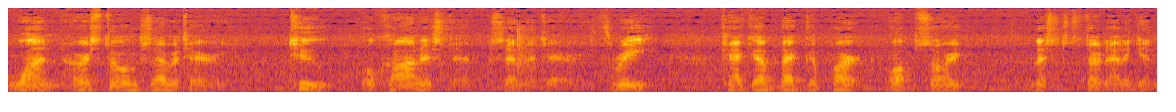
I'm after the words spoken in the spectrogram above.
One, Hearthstone Cemetery. Two, O'Connor Cemetery. Three, Kakabeka Park. Oops, sorry. Let's start that again.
